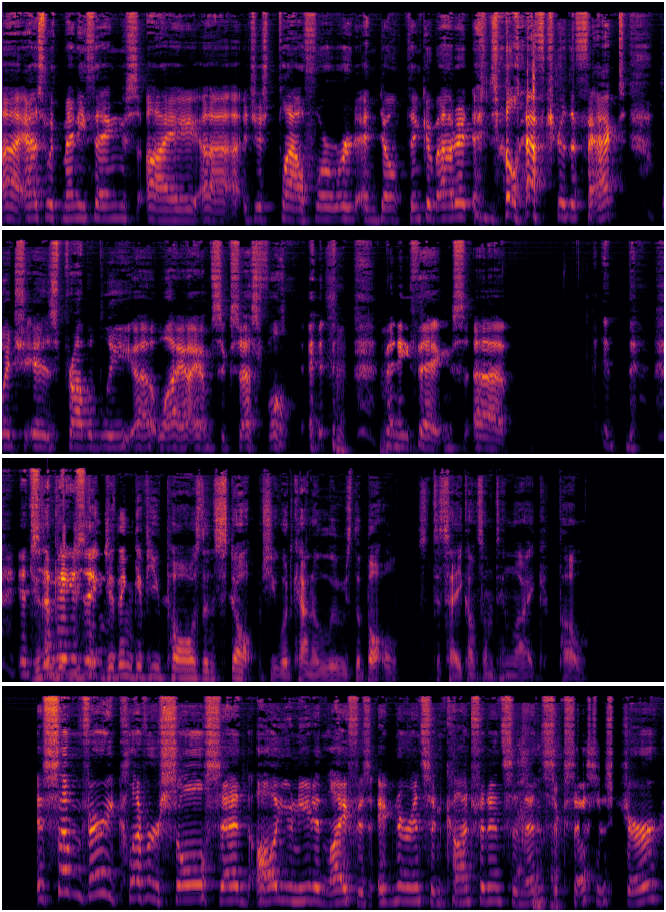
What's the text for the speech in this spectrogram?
uh, as with many things, I uh, just plow forward and don't think about it until after the fact, which is probably uh, why I am successful at many things. Uh, it, it's do amazing. do, you think, do you think if you paused and stopped, you would kind of lose the bottle to take on something like Poe? As some very clever soul said all you need in life is ignorance and confidence and then success is sure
